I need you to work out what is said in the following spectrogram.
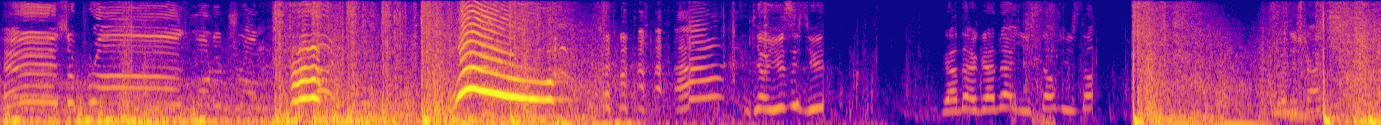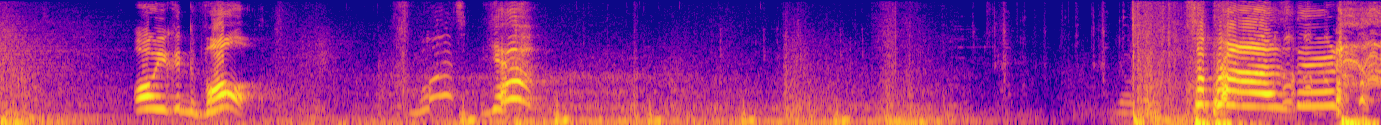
Hey, surprise, motor trunk. Woo! Yo, use it, use it. Grab that, grab that. You stealth, you stealth. I'm gonna distract you. Oh, you can vault. What? Yeah. Surprise, dude!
